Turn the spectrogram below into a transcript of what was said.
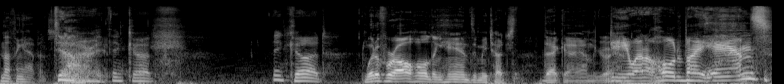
Nothing happens. All right. Thank God. Thank God. What if we're all holding hands and we touch that guy on the ground? Do you want to hold my hands?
